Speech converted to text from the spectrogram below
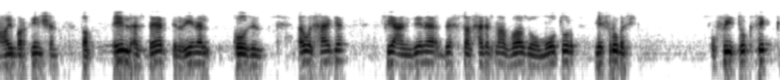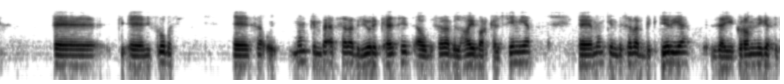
hypertension. طب إيه الاسباب ال renal causes؟ اول حاجة في عندنا بيحصل حاجة اسمها vasomotor nephropathy وفي toxic nephropathy ممكن بقى بسبب ال uric acid أو بسبب ال hypercalcemia آه، ممكن بسبب بكتيريا زي gram negative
